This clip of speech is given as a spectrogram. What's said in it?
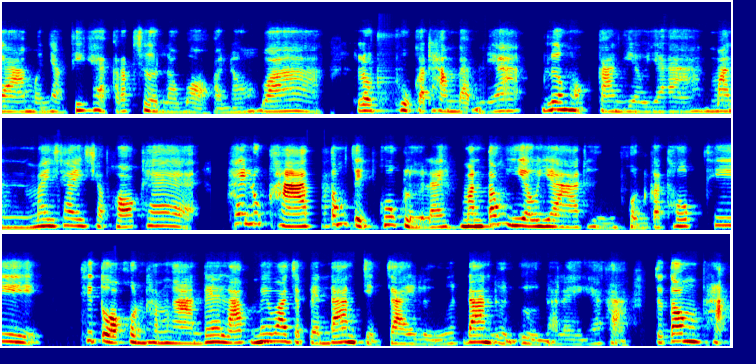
ยาเหมือนอย่างที่แขกรับเชิญเราบอกกันเนาะว่า เราถูกกระทำแบบนี้เรื่องของการเยียวยา มันไม่ใช่เฉพาะแค่ ให้ลูกค้าต้องติดคุกหรืออะไร มันต้องเยียวยาถึงผลกระทบที่ที่ตัวคนทำงานได้รับ ไม่ว่าจะเป็นด้านจิตใจหรือด้านอื่น ๆอะไรเงี้ยค่ะ จะต้องผลัก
